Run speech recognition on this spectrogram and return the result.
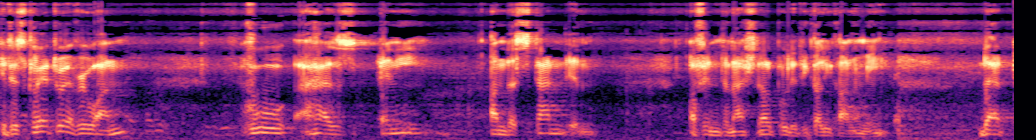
It is clear to everyone who has any understanding of international political economy that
